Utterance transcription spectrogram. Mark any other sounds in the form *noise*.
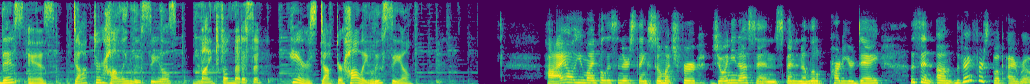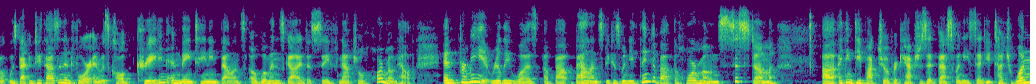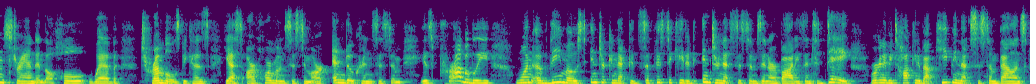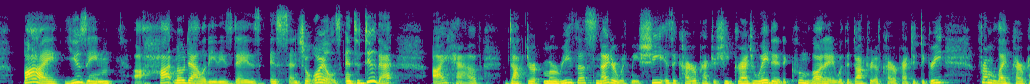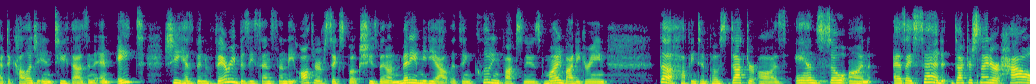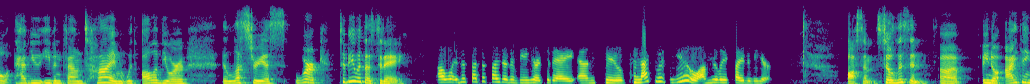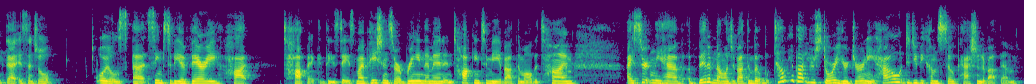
This is Dr. Holly Lucille's Mindful Medicine. Here's Dr. Holly Lucille. Hi, all you mindful listeners. Thanks so much for joining us and spending a little part of your day. Listen, um, the very first book I wrote was back in 2004 and it was called Creating and Maintaining Balance A Woman's Guide to Safe Natural Hormone Health. And for me, it really was about balance because when you think about the hormone system, uh, I think Deepak Chopra captures it best when he said, You touch one strand and the whole web trembles. Because, yes, our hormone system, our endocrine system, is probably one of the most interconnected, sophisticated internet systems in our bodies. And today, we're going to be talking about keeping that system balanced by using a hot modality these days, essential oils. And to do that, I have Dr. Mariza Snyder with me. She is a chiropractor. She graduated cum laude with a doctorate of chiropractic degree from Life Chiropractic College in 2008. She has been very busy since then, the author of six books. She's been on many media outlets, including Fox News, Mind Body Green, The Huffington Post, Dr. Oz, and so on. As I said, Dr. Snyder, how have you even found time with all of your illustrious work to be with us today? Oh, well, it is such a pleasure to be here today and to connect with you. I'm really excited to be here. Awesome. So, listen, uh, you know, I think that essential oils uh, seems to be a very hot topic these days. My patients are bringing them in and talking to me about them all the time. I certainly have a bit of knowledge about them, but tell me about your story, your journey. How did you become so passionate about them?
